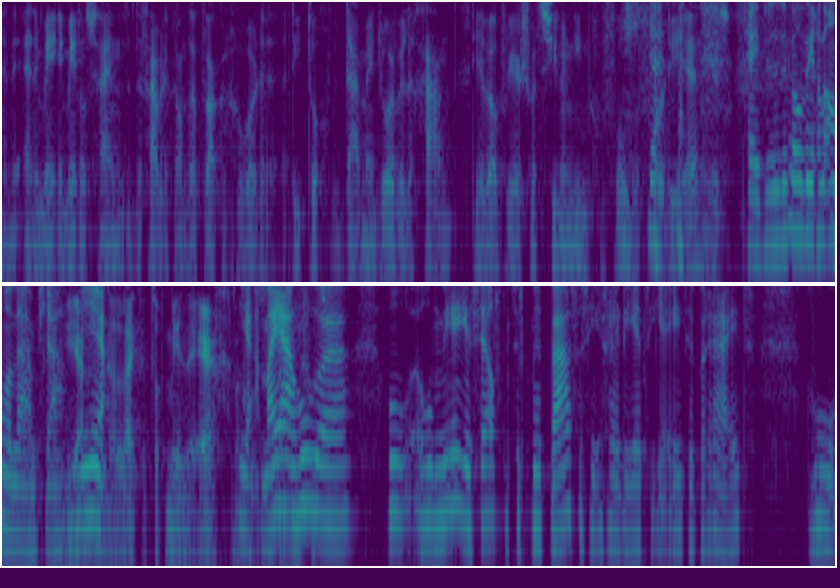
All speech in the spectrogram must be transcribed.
en, en, en, inmiddels zijn de fabrikanten ook wakker geworden die toch daarmee door willen gaan. Die hebben ook weer een soort synoniem gevonden voor die. Hè? Dus, Geven ze er wel weer een ander naampje aan. Ja, ja. dan lijkt het toch minder erg. Maar ja, maar ja, hoe, uh, hoe, hoe meer je zelf natuurlijk met basisingrediënten je eten bereidt, hoe,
